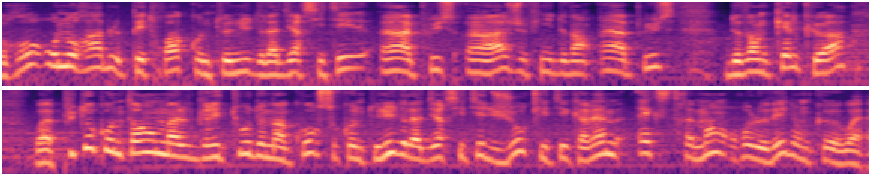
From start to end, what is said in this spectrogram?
honorable P3 compte tenu de l'adversité 1 A+, 1A, je finis devant 1 A+, devant quelques A. Ouais, plutôt content malgré tout de ma course compte tenu de l'adversité du jour qui était quand même extrêmement relevée. Donc euh, ouais,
